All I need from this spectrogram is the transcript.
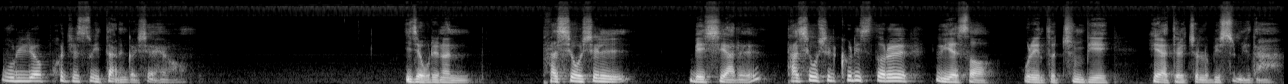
울려 퍼질 수 있다는 것이에요. 이제 우리는 다시 오실 메시아를, 다시 오실 그리스도를 위해서 우리는 또 준비해야 될 줄로 믿습니다.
